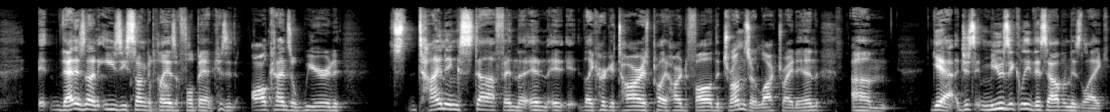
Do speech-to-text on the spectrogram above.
it, that is not an easy song to play as a full band because it's all kinds of weird timing stuff and the and it, it- like her guitar is probably hard to follow. The drums are locked right in. Um, yeah, just musically, this album is like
